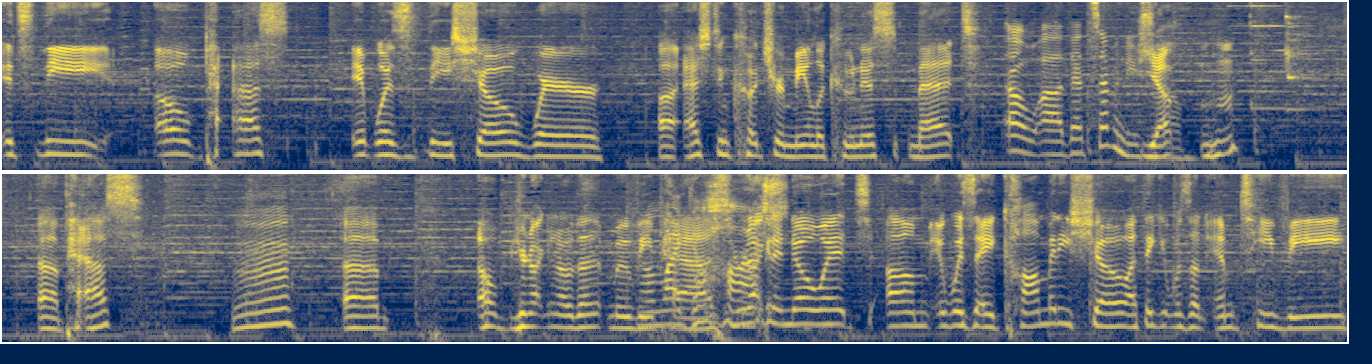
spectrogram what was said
it's the Oh, pass. It was the show where uh, Ashton Kutcher and Mila Kunis met. Oh, uh, that 70s show. Yep. Mm-hmm. Uh, pass. Um, oh, you're not gonna know that movie. Oh my pass. You're not gonna know it. Um, it was a comedy show. I think it was on MTV.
